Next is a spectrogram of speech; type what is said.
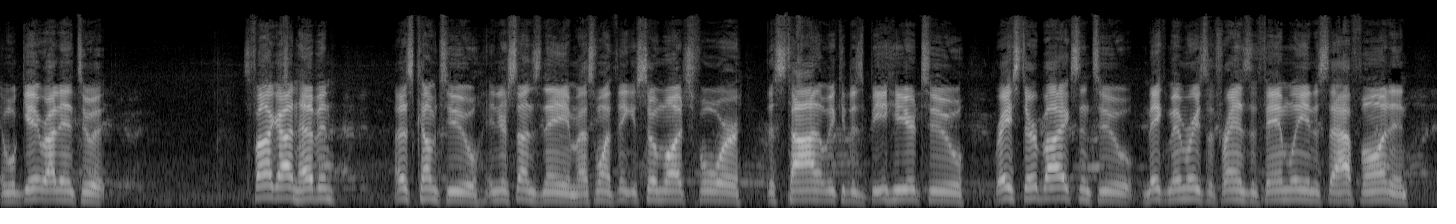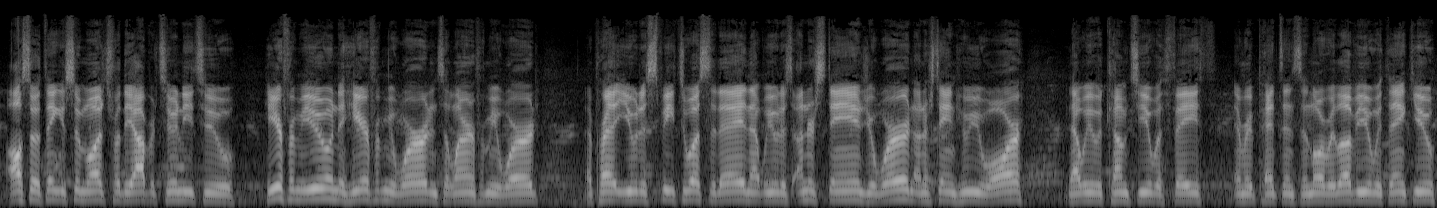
and we'll get right into it. So, Father God in heaven, I just come to you in your Son's name. I just want to thank you so much for this time that we could just be here to race dirt bikes and to make memories with friends and family and just to have fun. And also, thank you so much for the opportunity to hear from you and to hear from your word and to learn from your word. I pray that you would just speak to us today and that we would just understand your word and understand who you are, and that we would come to you with faith and repentance. And Lord, we love you and we thank you.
